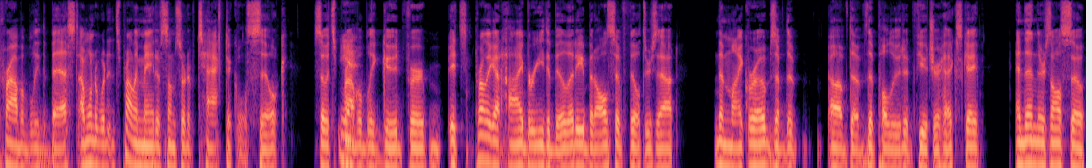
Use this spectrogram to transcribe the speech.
probably the best. I wonder what it's probably made of some sort of tactical silk, so it's Yeah. probably good for. It's probably got high breathability, but also filters out the microbes of the of the the polluted future hexscape. And then there's also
